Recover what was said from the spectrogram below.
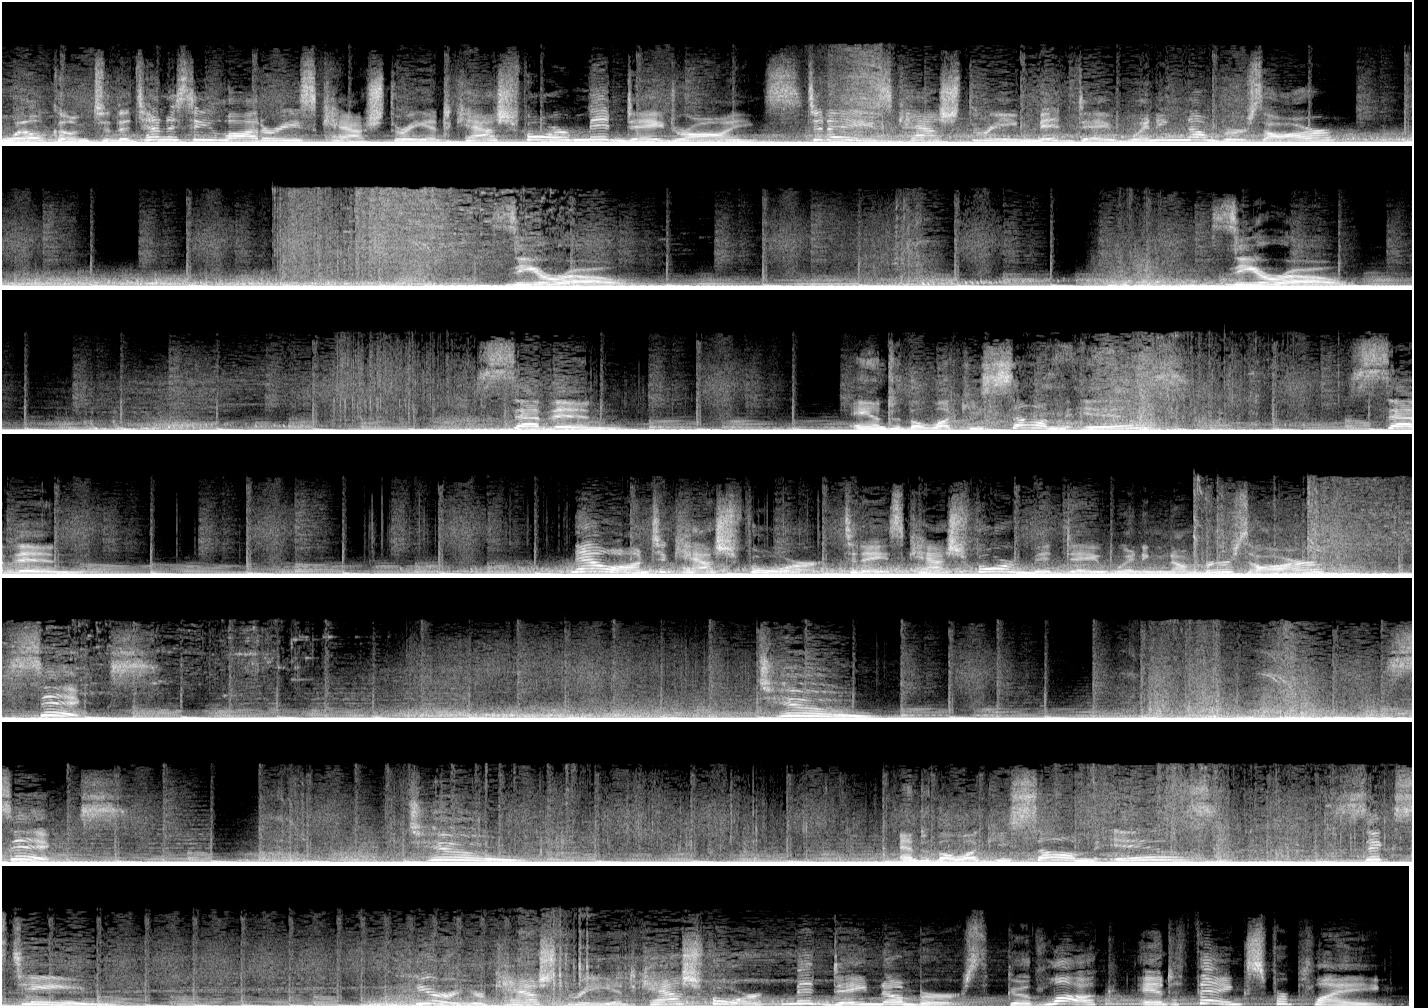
Welcome to the Tennessee Lottery's Cash 3 and Cash 4 midday drawings. Today's Cash 3 midday winning numbers are 0, 0, 7, and the lucky sum is 7. Now on to Cash 4. Today's Cash 4 midday winning numbers are 6, 2, 6, 2. And the lucky sum is 16. Here are your Cash 3 and Cash 4 midday numbers. Good luck and thanks for playing.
